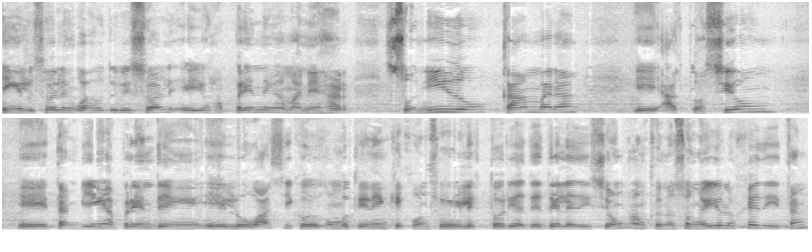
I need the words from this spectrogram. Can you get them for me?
En el uso del lenguaje audiovisual ellos aprenden a manejar sonido, cámara, eh, actuación, eh, también aprenden eh, lo básico de cómo tienen que construir la historia desde la edición, aunque no son ellos los que editan,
